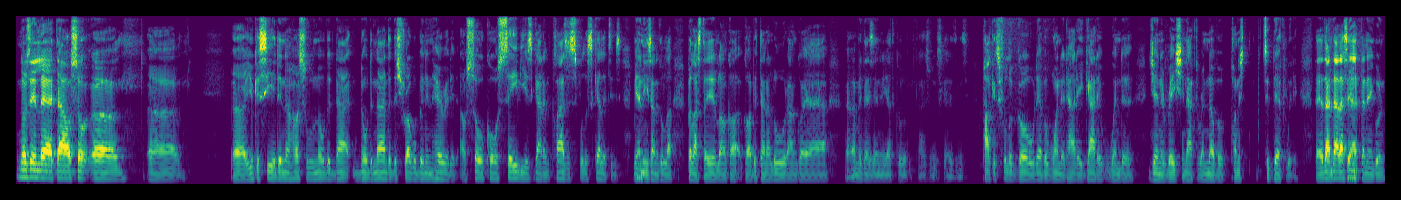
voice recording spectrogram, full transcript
No silleen, että on so, uh, uh, uh, you can see it in the hustle, no, deny, no denying that the struggle been inherited. Our so-called saviors got them closets full of skeletons. Meidän mm. niin sanotulla pelastajilla on ka- kaapit tänä luurankoja ja uh, miten se nyt jatkuu? Guys full of skeletons. Pockets full of gold, ever wondered how they got it when the generation after another punished to death with it. Tai jotain tällaisia, mm. että niin kuin,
